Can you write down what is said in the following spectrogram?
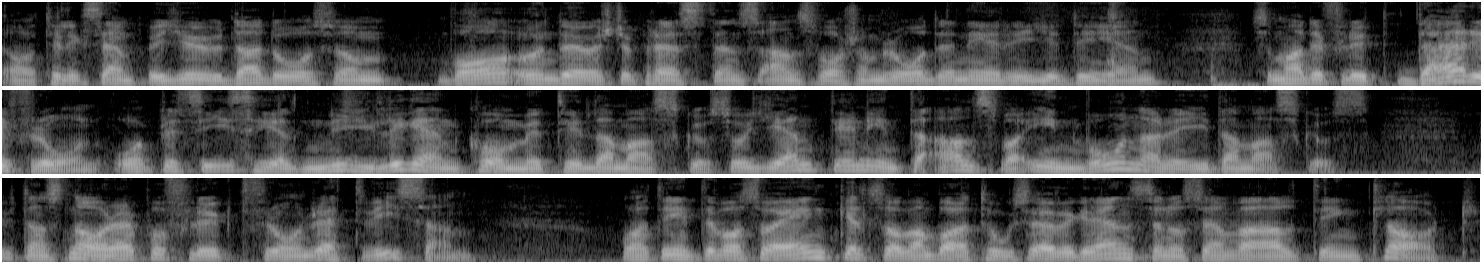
ja, till exempel judar då som var under översteprästens ansvarsområde nere i Judeen som hade flytt därifrån och precis helt nyligen kommit till Damaskus och egentligen inte alls var invånare i Damaskus utan snarare på flykt från rättvisan. Och att det inte var så enkelt så att man bara tog sig över gränsen och sen var allting klart.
